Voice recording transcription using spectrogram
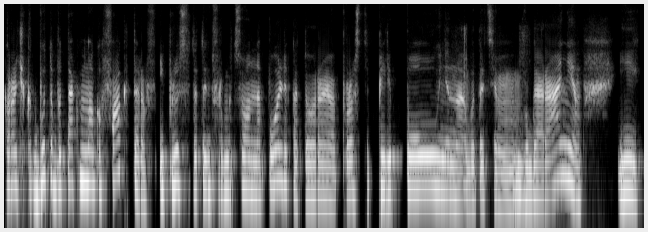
Короче, как будто бы так много факторов, и плюс вот это информационное поле, которое просто переполнено вот этим выгоранием, и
